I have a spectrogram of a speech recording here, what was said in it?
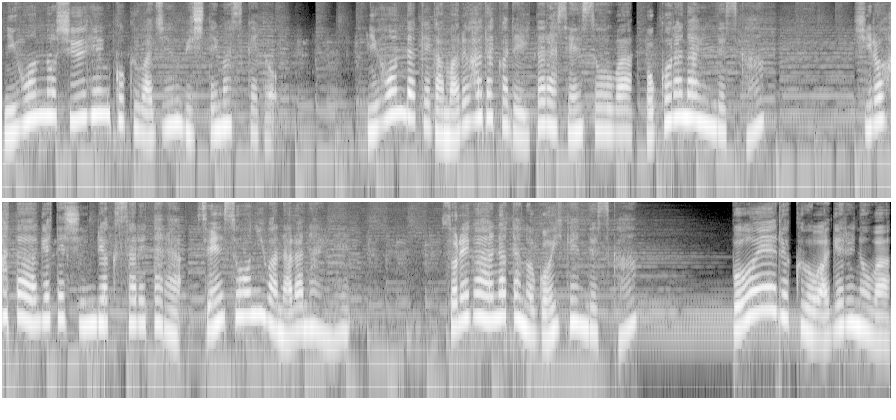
日本の周辺国は準備してますけど、日本だけが丸裸でいたら戦争は起こらないんですか？白旗上げて侵略されたら戦争にはならないね。それがあなたのご意見ですか？防衛力を上げるのは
